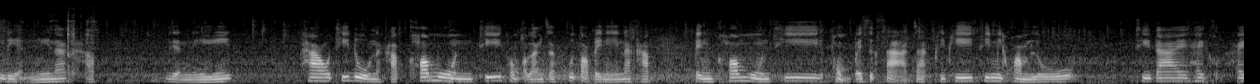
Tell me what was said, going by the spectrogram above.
เหรียญนี้นะครับ เหรียญนี้เท่าที่ดูนะครับ ข้อมูลที่ผมกำลังจะพูดต่อไปนี้นะครับ เป็นข้อมูลที่ผมไปศึกษาจากพี่ๆที่มีความรู้ที่ได้ให้ให้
